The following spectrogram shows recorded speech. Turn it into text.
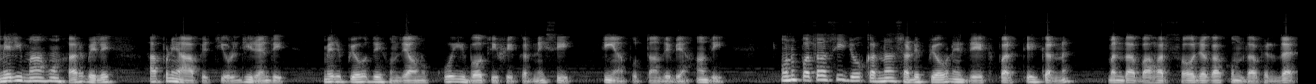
ਮੇਰੀ ਮਾਂ ਹੁਣ ਹਰ ਵੇਲੇ ਆਪਣੇ ਆਪ ਵਿੱਚ ਉਲਝੀ ਰਹਿੰਦੀ। ਮੇਰੇ ਪਿਓ ਦੇ ਹੁੰਦਿਆਂ ਉਹਨੂੰ ਕੋਈ ਬਹੁਤੀ ਫਿਕਰ ਨਹੀਂ ਸੀ ਧੀਆਂ ਪੁੱਤਾਂ ਦੇ ਵਿਆਹਾਂ ਦੀ। ਉਹਨੂੰ ਪਤਾ ਸੀ ਜੋ ਕਰਨਾ ਸਾਡੇ ਪਿਓ ਨੇ ਦੇਖ ਪਰ ਕੇ ਹੀ ਕਰਨਾ। ਬੰਦਾ ਬਾਹਰ 100 ਜਗ੍ਹਾ ਘੁੰਮਦਾ ਫਿਰਦਾ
